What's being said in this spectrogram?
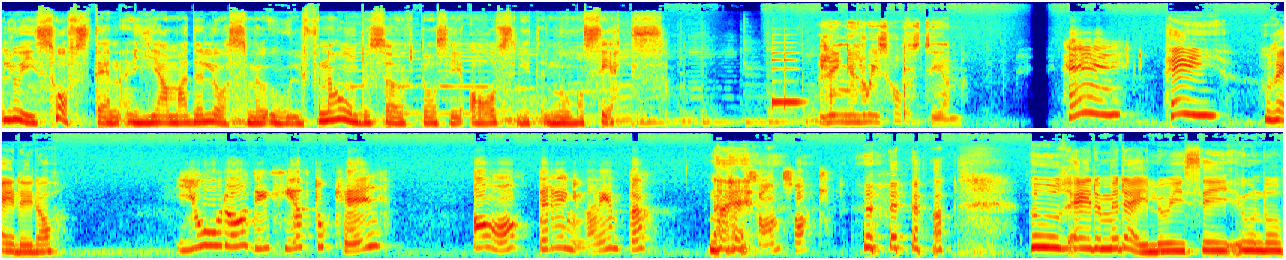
Louise Hofsten jammade loss med Ulf när hon besökte oss i avsnitt nummer 6. Ringer Louise Hofsten. Hej! Hej! Hur är det idag? Jo då, det är helt okej. Ja, det regnar inte. Nej. Sån sak. Hur är det med dig Louise under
